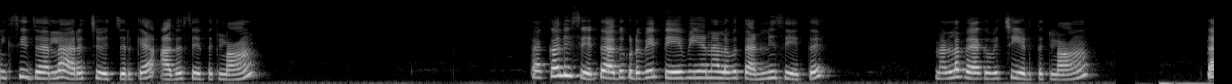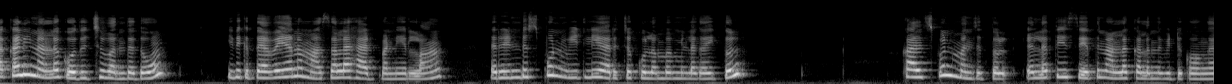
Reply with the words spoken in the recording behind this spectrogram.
மிக்சி ஜாரில் அரைச்சி வச்சுருக்கேன். அதை சேர்த்துக்கலாம். தக்காளி சேர்த்து அது கூடவே தேவையான அளவு தண்ணி சேர்த்து நல்லா வேக வச்சு எடுத்துக்கலாம். தக்காளி நல்லா கொதித்து வந்ததும் இதுக்கு தேவையான மசாலா ஆட் பண்ணிடலாம். ரெண்டு ஸ்பூன் வீட்லேயே அரைச்ச குழம்பு மிளகாய்த்தூள் கால் ஸ்பூன் மஞ்சத்தூள் எல்லாத்தையும் சேர்த்து நல்லா கலந்து விட்டுக்கோங்க.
